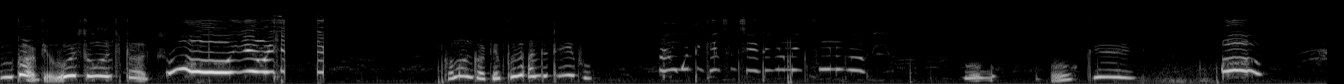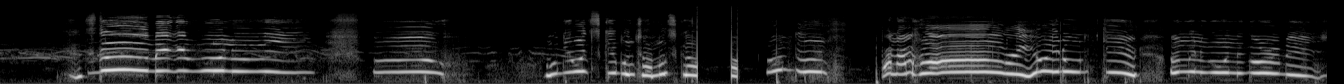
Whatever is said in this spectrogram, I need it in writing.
And Garfield, where's the lunchbox? Oh, yeah, right here. Come on, Garfield, put it on the table. I don't want the kids to see. They're gonna make fun of us. Oh, okay. Oh! Stop making fun of me! Oh! Oh, do you want skibbling time? Let's go. I'm done. But I'm hungry. I don't care. I'm gonna go in the garbage.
